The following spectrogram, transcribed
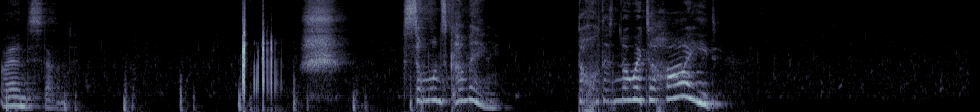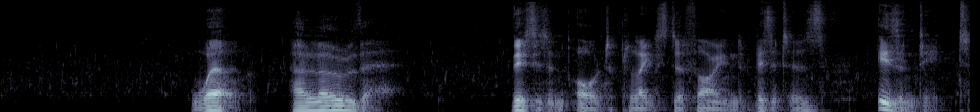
I understand. Shh. Someone's coming. Oh, there's nowhere to hide. Well, hello there. This is an odd place to find visitors, isn't it?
